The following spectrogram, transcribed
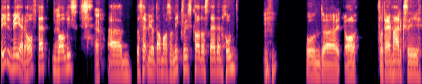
viel mehr erhofft hat in ja. Wallis. Ja. Ähm, das hat man ja damals noch nicht gewusst, gehabt, dass der dann kommt. Mhm. Und äh, ja, von dem her gesehen,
